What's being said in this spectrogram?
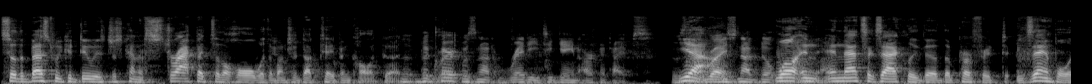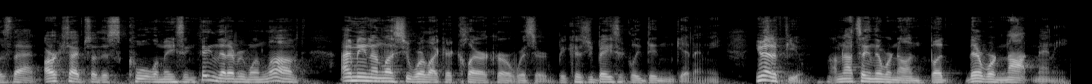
So the best we could do is just kind of strap it to the hole with a bunch of duct tape and call it good. The cleric was not ready to gain archetypes. Was Yeah. not, Right. It's not built. Well, and, and that's exactly the, the perfect example is that archetypes are this cool, amazing thing that everyone loved. I mean, unless you were like a cleric or a wizard, because you basically didn't get any. You had a few. I'm not saying there were none, but there were not many.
